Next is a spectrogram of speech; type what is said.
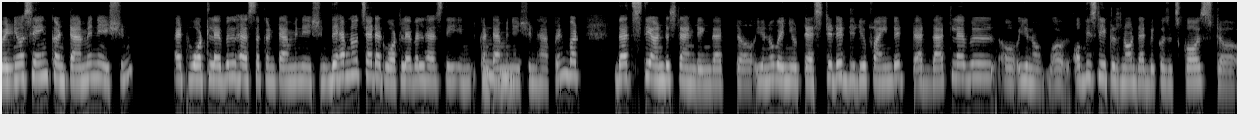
when you're saying contamination at what level has the contamination they have not said at what level has the in- contamination mm-hmm. happened but that's the understanding that uh, you know when you tested it did you find it at that level or you know obviously it was not that because it's caused uh,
